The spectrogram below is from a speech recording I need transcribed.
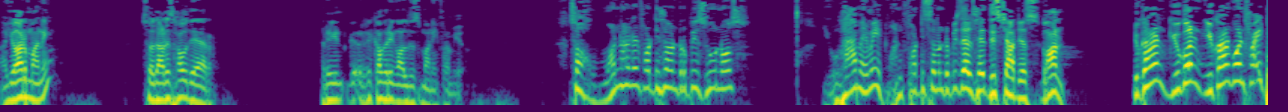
Uh, your money. So that is how they are re- recovering all this money from you. So 147 rupees, who knows? You have, I mean, 147 rupees, they'll say this charge is gone. You can't, you can't, you can't go and fight.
